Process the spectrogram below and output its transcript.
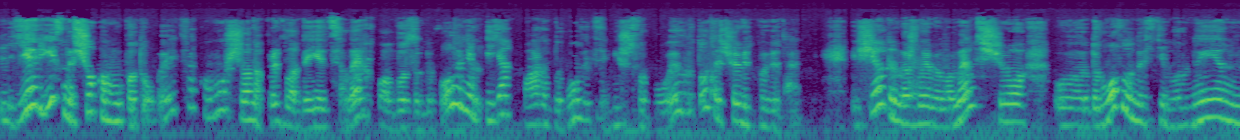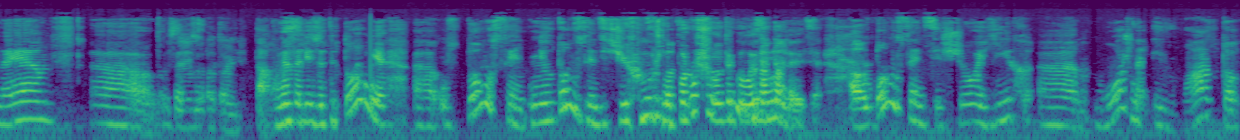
Є різне, що кому подобається, кому що, наприклад, дається легко або задоволенням, і як пара домовиться між собою, хто за що відповідає. І ще один важливий момент, що домовленості вони не, е, Залізобетонні. так, не залізобетонні е, у тому сенсі, не у тому сенсі, що їх можна порушувати, коли заманується, а у тому сенсі, що їх е, можна і варто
